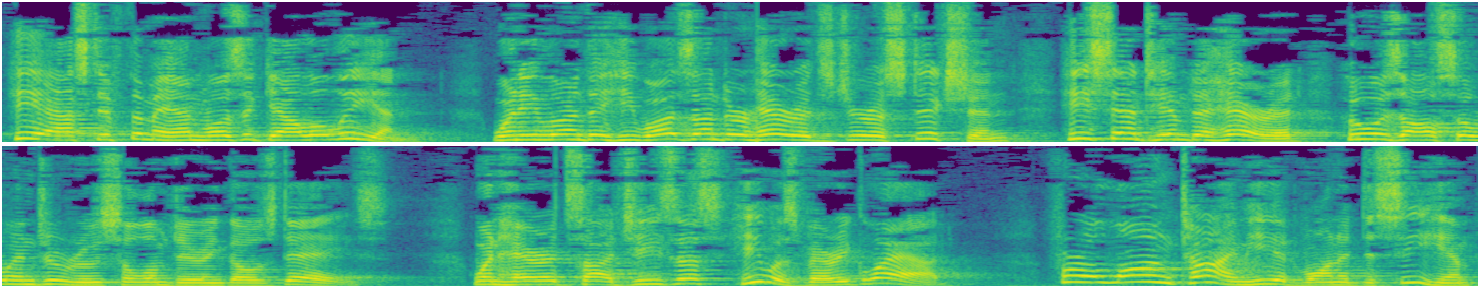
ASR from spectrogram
he asked if the man was a Galilean. When he learned that he was under Herod's jurisdiction, he sent him to Herod, who was also in Jerusalem during those days. When Herod saw Jesus, he was very glad. For a long time he had wanted to see him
